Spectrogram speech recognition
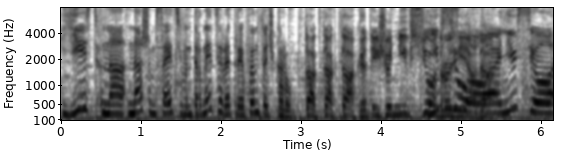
есть на нашем сайте в интернете retrofm.ru. Так, так, так, это еще не все, не друзья. все, да. не все.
